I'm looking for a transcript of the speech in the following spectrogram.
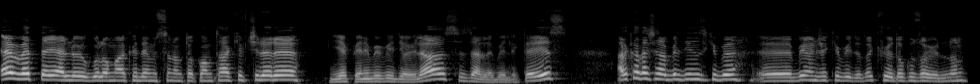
Evet değerli uygulama akademisi.com takipçileri yepyeni bir videoyla sizlerle birlikteyiz. Arkadaşlar bildiğiniz gibi e, bir önceki videoda Q9 oyununun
